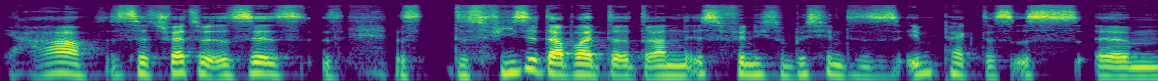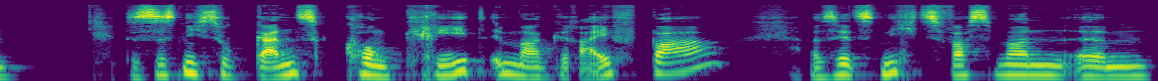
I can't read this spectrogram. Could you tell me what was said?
ja, das ist jetzt schwer zu, das, ist, das, das Fiese dabei dran ist, finde ich so ein bisschen dieses Impact, das ist, ähm, das ist nicht so ganz konkret immer greifbar. Also jetzt nichts, was man, ähm,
